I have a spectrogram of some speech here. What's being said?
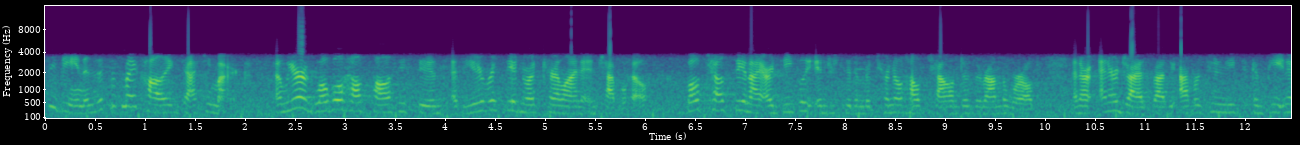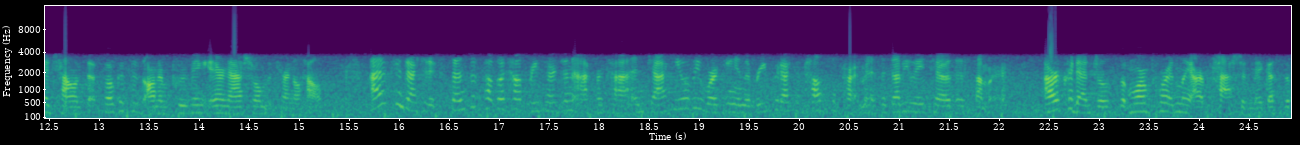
Chelsey Beane, and this is my colleague Jackie Marks, and we are global health policy students at the University of North Carolina in Chapel Hill. Both Chelsea and I are deeply interested in maternal health challenges around the world and are energized by the opportunity to compete in a challenge that focuses on improving international maternal health. I've conducted extensive public health research in Africa, and Jackie will be working in the reproductive health department at the WHO this summer. Our credentials, but more importantly our passion, make us the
